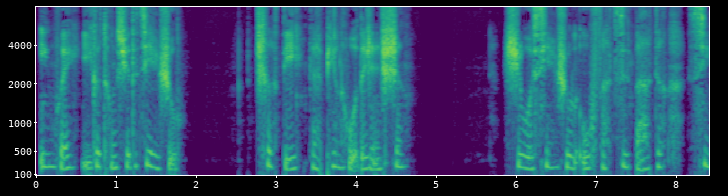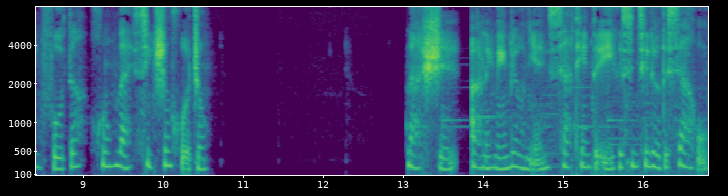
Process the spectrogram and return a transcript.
因为一个同学的介入，彻底改变了我的人生，使我陷入了无法自拔的幸福的婚外性生活中。那是二零零六年夏天的一个星期六的下午，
